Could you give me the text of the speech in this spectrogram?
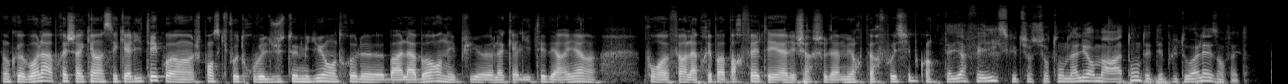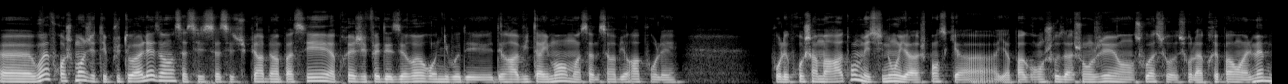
donc, voilà, après, chacun a ses qualités. Quoi. Je pense qu'il faut trouver le juste milieu entre le, bah, la borne et puis la qualité derrière pour faire la prépa parfaite et aller chercher la meilleure perf possible. C'est-à-dire, Félix, que sur, sur ton allure marathon, tu étais plutôt à l'aise en fait euh, ouais, franchement, j'étais plutôt à l'aise. Hein. Ça s'est super bien passé. Après, j'ai fait des erreurs au niveau des, des, ravitaillements. Moi, ça me servira pour les, pour les prochains marathons. Mais sinon, y a, je pense qu'il n'y a, a, pas grand chose à changer en soi sur, sur la prépa en elle-même.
